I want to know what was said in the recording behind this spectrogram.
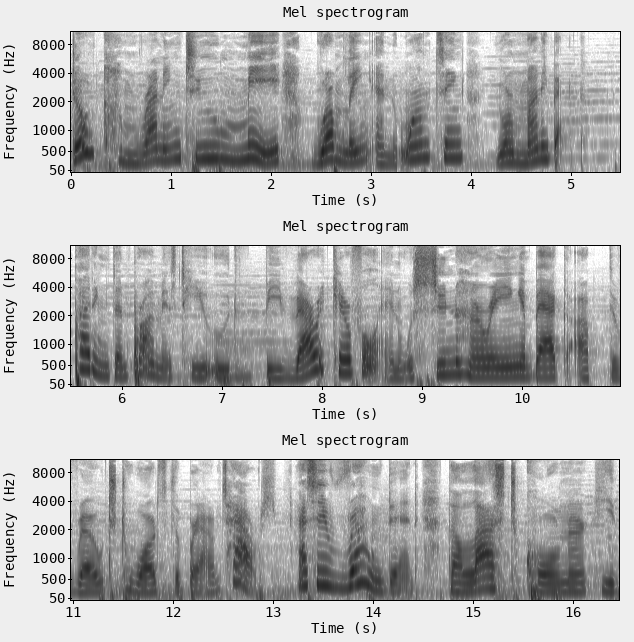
don't come running to me grumbling and wanting your money back. Paddington promised he would be very careful and was soon hurrying back up the road towards the Brown's house. As he rounded the last corner, he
